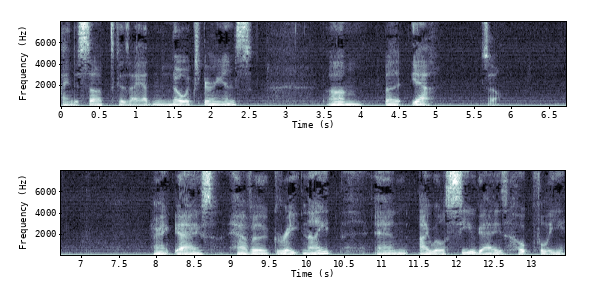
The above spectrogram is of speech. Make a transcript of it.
kind of sucked, because I had no experience. Um, but yeah, so. Alright, guys, have a great night, and I will see you guys, hopefully,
